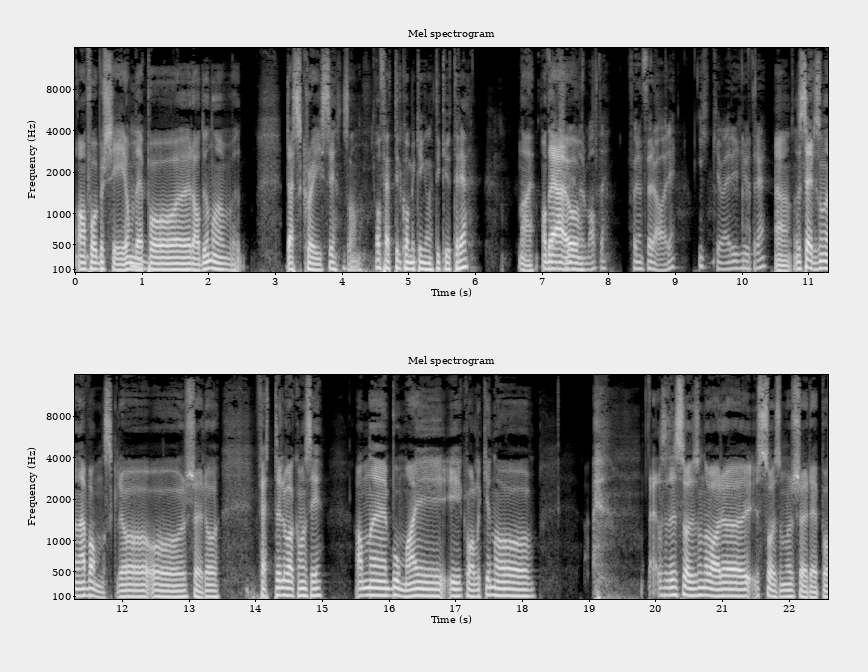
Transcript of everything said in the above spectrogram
og han får beskjed om det mm. på radioen. Og That's crazy, sa han. Og Fettel kom ikke engang til Q3? Nei, og det er jo normalt, det. For en Ferrari. Ikke være i Q3. Ja, Det ser ut som den er vanskelig å, å kjøre, og Fettel, hva kan man si? Han eh, bomma i, i kvaliken, og altså Det så ut som det var Så ut som å kjøre på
